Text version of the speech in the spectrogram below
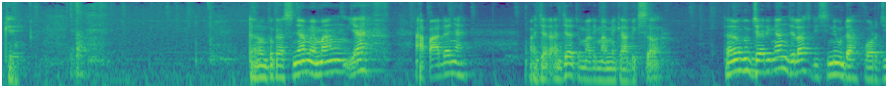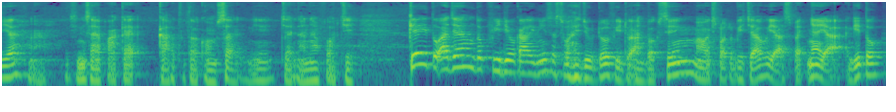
Oke. Dan untuk hasilnya memang ya apa adanya. Wajar aja cuma 5 megapiksel. Dan untuk jaringan jelas di sini udah 4G ya. Nah di sini saya pakai kartu Telkomsel. Ini jaringannya 4G Oke itu aja untuk video kali ini sesuai judul video unboxing. Mau explore lebih jauh ya speknya ya gitu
